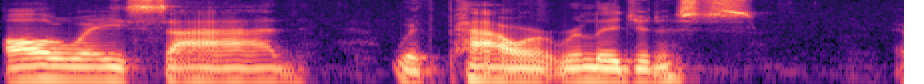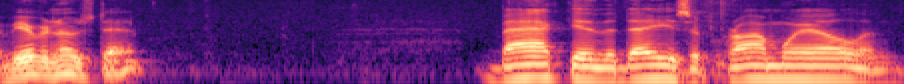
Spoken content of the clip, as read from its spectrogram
always side with power religionists. Have you ever noticed that? Back in the days of Cromwell and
